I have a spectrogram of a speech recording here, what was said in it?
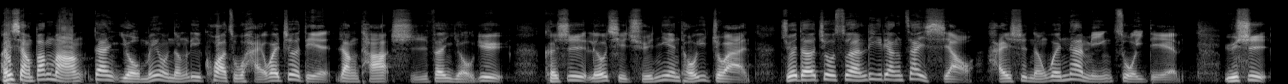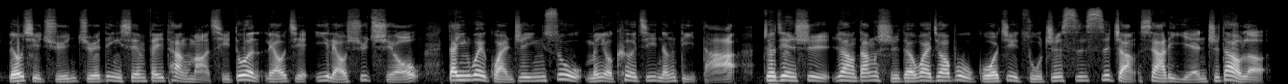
很想帮忙，但有没有能力跨足海外，这点让他十分犹豫。可是刘启群念头一转，觉得就算力量再小，还是能为难民做一点。于是刘启群决定先飞趟马其顿，了解医疗需求。但因为管制因素，没有客机能抵达。这件事让当时的外交部国际组织司司长夏立言知道了。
